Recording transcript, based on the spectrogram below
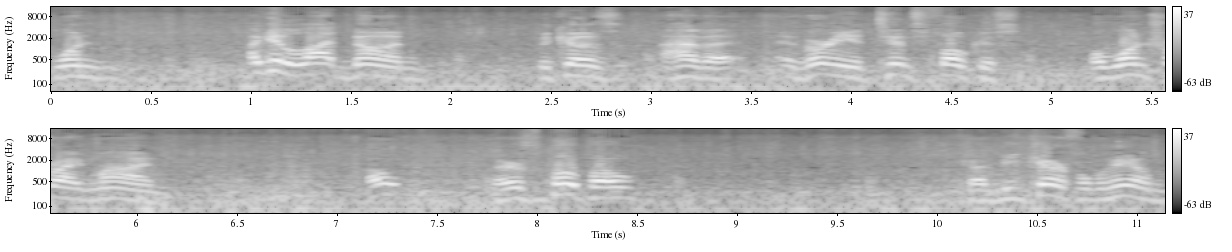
One, I get a lot done because I have a, a very intense focus, a one-track mind. Oh, there's the popo. Got to be careful with him.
